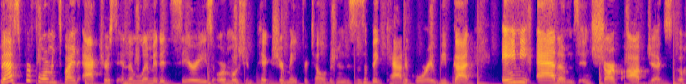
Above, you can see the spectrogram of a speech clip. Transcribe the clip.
best performance by an actress in a limited series or motion picture made for television. This is a big category. We've got Amy Adams in Sharp Objects. Ugh,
